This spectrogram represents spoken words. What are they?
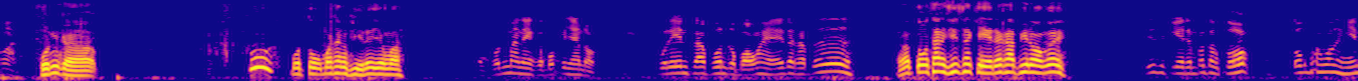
ฮ้อนฝนกับบ่ตกมาทางผีเลยยังวะแต่ฝน มาเนี่ยก็บ่เป็นหยังดอกผู้เล่นซาฝนก็บอกมาให้เด้อครับเด้อเอาโตกทางชิสะเกตนะครับพี่น้องเอ้ยศรีสะเกษบ่ต้องตกตกทั้งวังหิน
